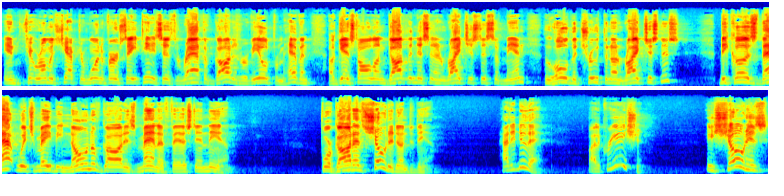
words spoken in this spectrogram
in Romans chapter 1 and verse 18, it says, The wrath of God is revealed from heaven against all ungodliness and unrighteousness of men who hold the truth in unrighteousness because that which may be known of God is manifest in them. For God hath showed it unto them. How did he do that? By the creation. He showed his,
